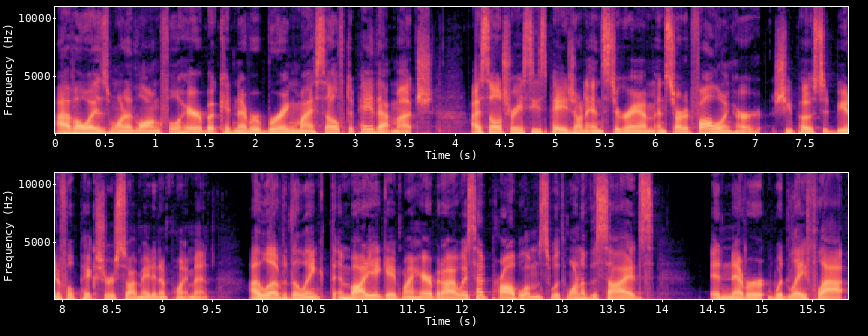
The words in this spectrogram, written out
I've always wanted long, full hair, but could never bring myself to pay that much. I saw Tracey's page on Instagram and started following her. She posted beautiful pictures, so I made an appointment. I loved the length and body it gave my hair, but I always had problems with one of the sides and never would lay flat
